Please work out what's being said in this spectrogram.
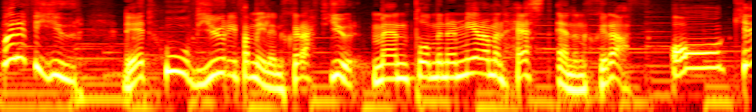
Vad är det för djur? Det är ett hovdjur i familjen giraffdjur, men påminner mer om en häst än en giraff. Okej.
